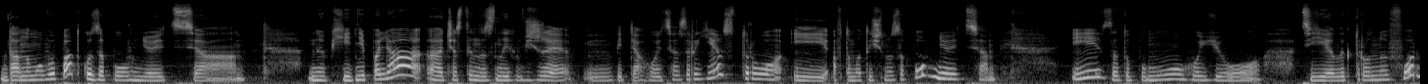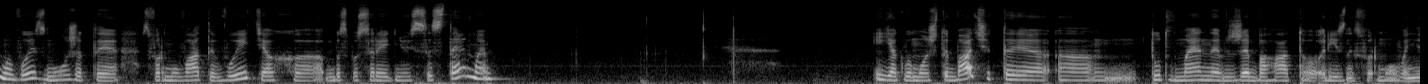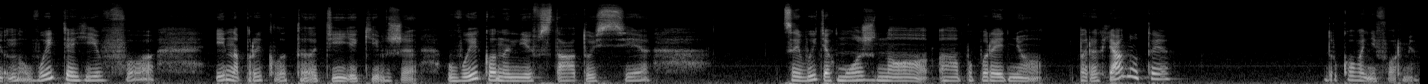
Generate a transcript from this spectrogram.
В даному випадку заповнюються необхідні поля. Е, Частина з них вже підтягується з реєстру і автоматично заповнюється. І за допомогою цієї електронної форми ви зможете сформувати витяг е, безпосередньо системи. І як ви можете бачити, ем, тут в мене вже багато різних сформовано витягів. І, наприклад, е, ті, які вже виконані в статусі, цей витяг можна е, попередньо переглянути в друкованій формі.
